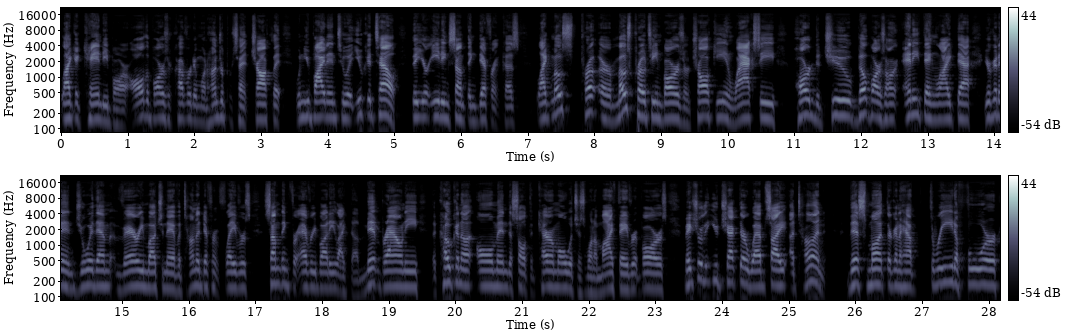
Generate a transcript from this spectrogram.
like a candy bar. All the bars are covered in 100% chocolate. When you bite into it, you could tell that you're eating something different because like most pro or most protein bars are chalky and waxy, hard to chew. Built bars aren't anything like that. You're going to enjoy them very much, and they have a ton of different flavors. Something for everybody, like the mint brownie, the coconut almond, the salted caramel, which is one of my favorite bars. Make sure that you check their website a ton this month. They're going to have three to four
